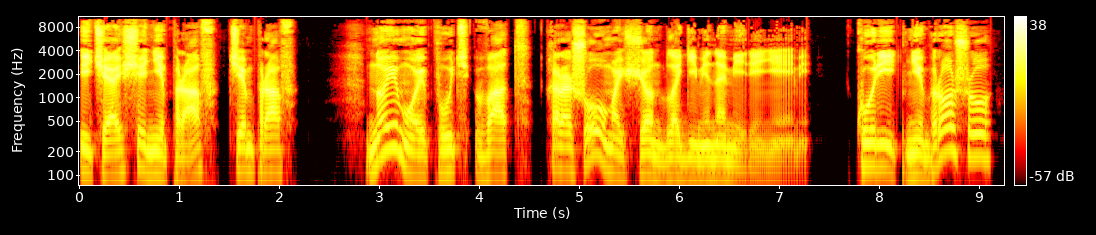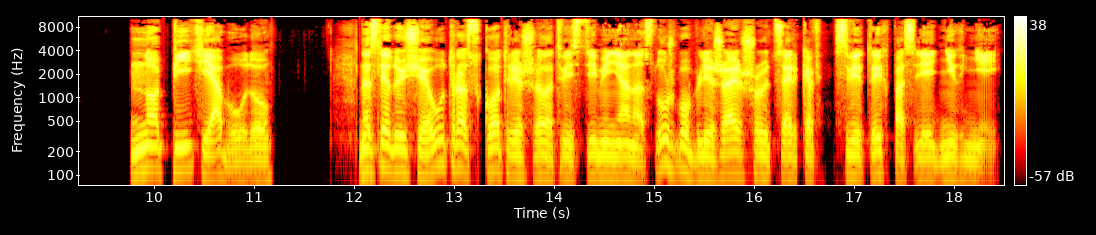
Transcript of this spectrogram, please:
и чаще не прав, чем прав. Но и мой путь в ад хорошо умощен благими намерениями. Курить не брошу, но пить я буду. На следующее утро Скотт решил отвезти меня на службу в ближайшую церковь святых последних дней.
